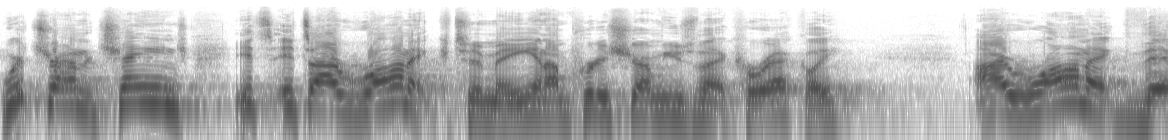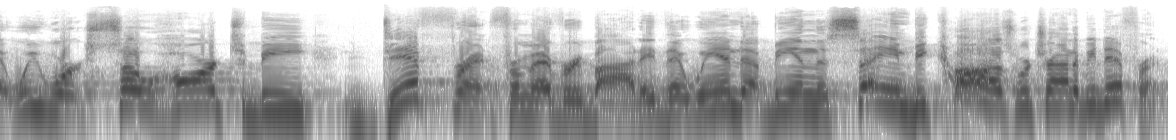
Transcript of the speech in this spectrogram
We're trying to change. It's, it's ironic to me, and I'm pretty sure I'm using that correctly. Ironic that we work so hard to be different from everybody that we end up being the same because we're trying to be different.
